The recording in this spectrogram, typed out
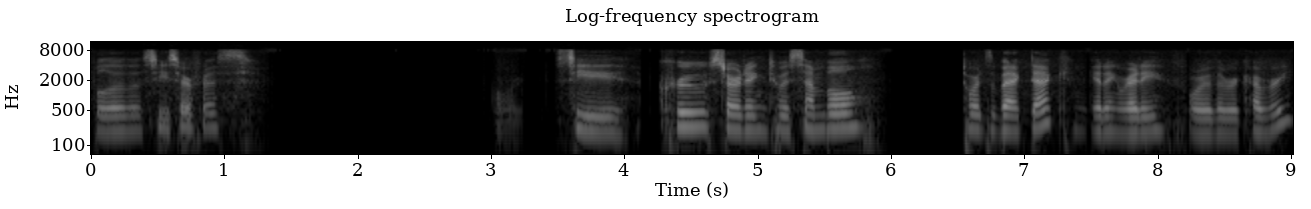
below the sea surface. See crew starting to assemble towards the back deck and getting ready for the recovery.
